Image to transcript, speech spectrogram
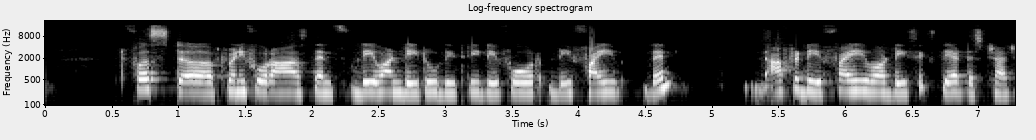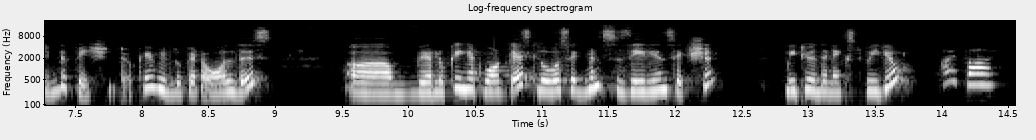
first uh, 24 hours then day 1 day 2 day 3 day 4 day 5 then after day 5 or day 6 they are discharging the patient okay? We look at all this. Uh, we are looking at what guys lower segment cesarean section. Meet you in the next video. Bye bye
